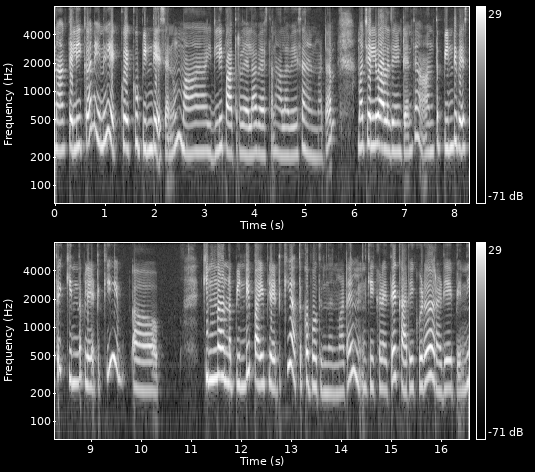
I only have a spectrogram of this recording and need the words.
నాకు తెలియక నేను ఎక్కువ ఎక్కువ పిండి వేసాను. మా ఇడ్లీ పాత్రలు ఎలా వేస్తానో అలా వేసాను అనమాట మా చెల్లి వాళ్ళది ఏంటంటే అంత పిండి వేస్తే కింద ప్లేట్కి uh, కింద ఉన్న పిండి పై ప్లేట్కి అతుక్కపోతుంది అనమాట ఇంక ఇక్కడైతే కర్రీ కూడా రెడీ అయిపోయింది.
